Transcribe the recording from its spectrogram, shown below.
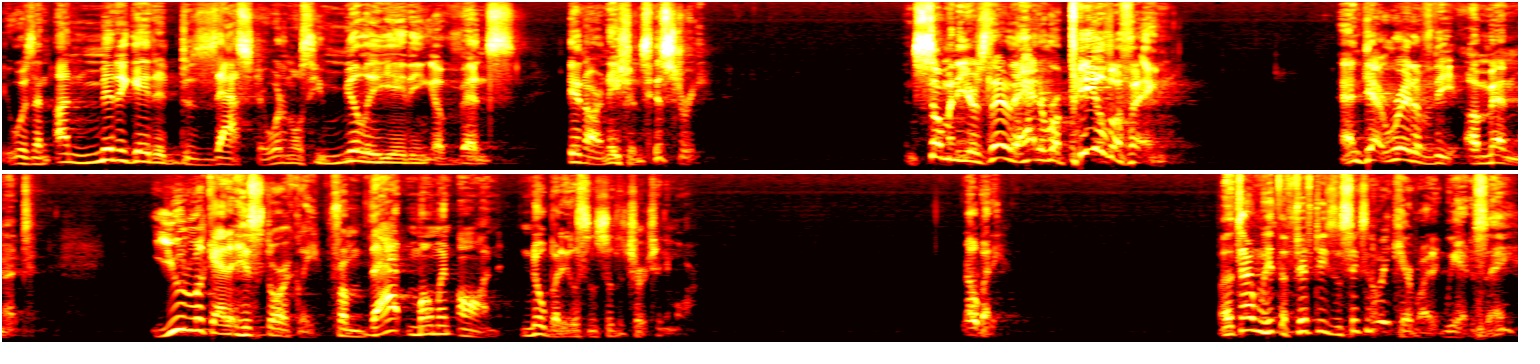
It was an unmitigated disaster, one of the most humiliating events in our nation's history. And so many years later, they had to repeal the thing and get rid of the amendment. You look at it historically, from that moment on, nobody listens to the church anymore. Nobody. By the time we hit the 50s and 60s, nobody cared what we had to say.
